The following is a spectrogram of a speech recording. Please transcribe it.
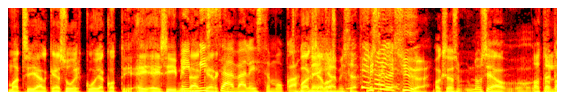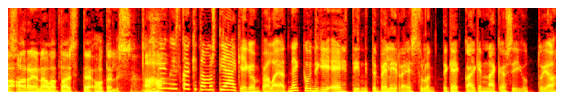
matsin jälkeen suihkuu ja kotiin. Ei, ei siinä Ei mitään missään kerkeä. välissä mukaan. Vaikka Ne ei siellä olisi, Mistä noi- ne syö? vaikka siellä olisi, no siellä Hotellissa. tota, areenalla tai sitten hotellissa. Aha. Miten siis kaikki tämmöiset jääkiekon pelaajat, ne kuitenkin ehtii niiden pelireissulla tekee kaiken näköisiä juttuja.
